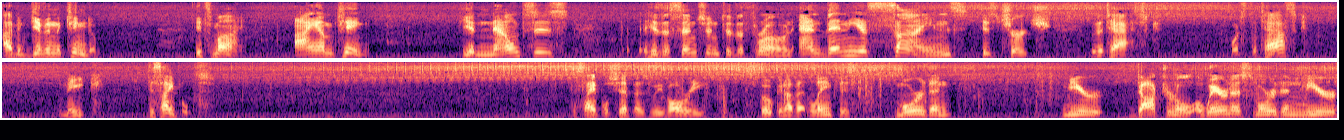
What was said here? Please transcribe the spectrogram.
I've been given the kingdom. It's mine. I am king. He announces his ascension to the throne and then he assigns his church with a task. What's the task? Make disciples. Discipleship, as we've already spoken of at length, is more than mere doctrinal awareness, more than mere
